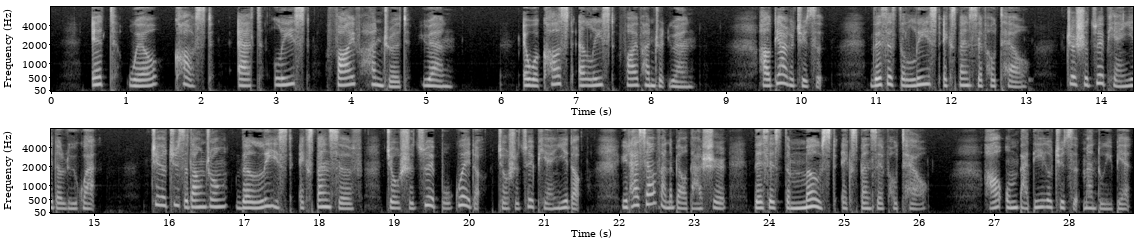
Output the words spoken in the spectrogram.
：It will cost at least five hundred yuan. It will cost at least five hundred yuan. 好，第二个句子，This is the least expensive hotel. 这是最便宜的旅馆。这个句子当中，the least expensive 就是最不贵的，就是最便宜的。与它相反的表达是 This is the most expensive hotel. 好，我们把第一个句子慢读一遍。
